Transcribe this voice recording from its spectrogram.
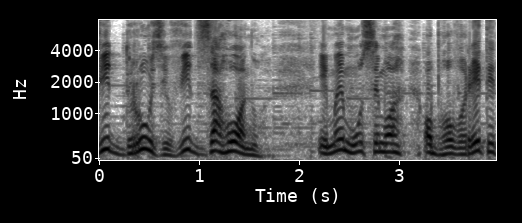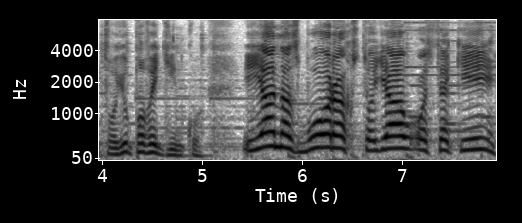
від друзів, від загону. І ми мусимо обговорити твою поведінку. І я на зборах стояв ось такий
